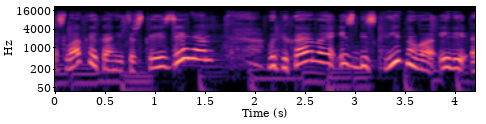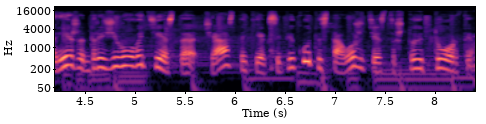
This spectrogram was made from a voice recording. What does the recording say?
сладкое кондитерское изделие, выпекаемое из бисквитного или реже дрожжевого теста. Часто кексы пекут из того же теста, что и торты.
